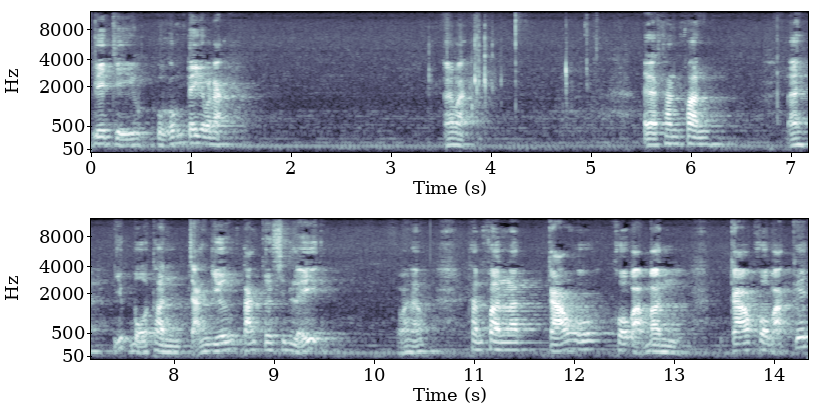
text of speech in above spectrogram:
địa chỉ của công ty các bạn ạ. Đây bạn. Đây là thành phần. Đây, giúp bộ thần chặn dưỡng tăng cơ sinh lý. Các bạn không? Thành phần là cáo khô bạc bần cáo khô bạc kết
